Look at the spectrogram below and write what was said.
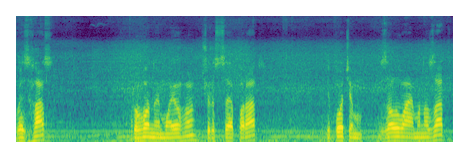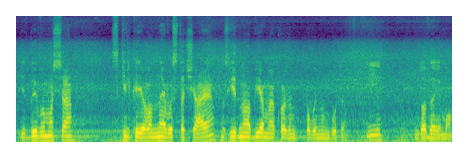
весь газ, прогонуємо його через цей апарат і потім заливаємо назад і дивимося, скільки його не вистачає згідно об'єму, якого він повинен бути. І додаємо.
